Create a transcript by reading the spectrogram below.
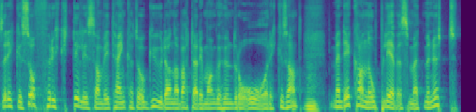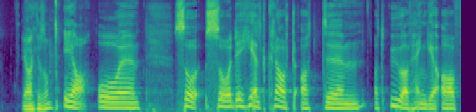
Så det er ikke så fryktelig som vi tenker at å Gud, han har vært der i mange hundre år. ikke sant? Men det kan oppleves som et minutt. Ja, ikke sant? Ja, og eh, så, så det er helt klart at, eh, at uavhengig av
